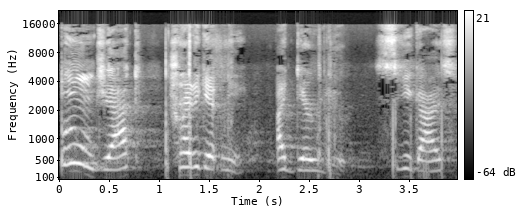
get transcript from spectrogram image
Boom, Jack. Try to get me. I dare you. See you guys.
